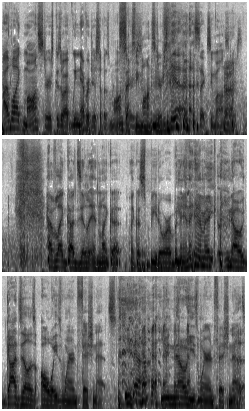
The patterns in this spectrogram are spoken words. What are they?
I like monsters because we never dress up as monsters. Sexy monsters. yeah, sexy monsters. Have like Godzilla in like a like a speedo or a banana hammock. no, Godzilla's always wearing fishnets. Yeah. you know he's wearing fishnets.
